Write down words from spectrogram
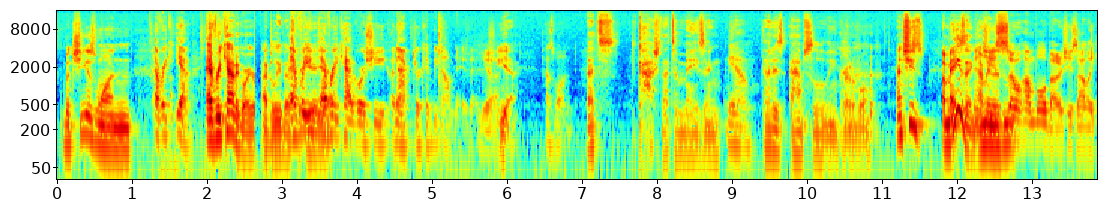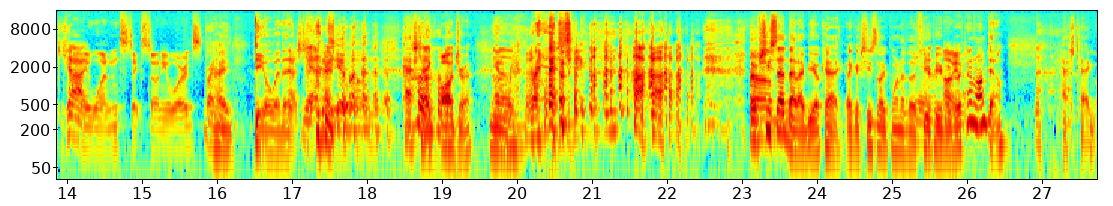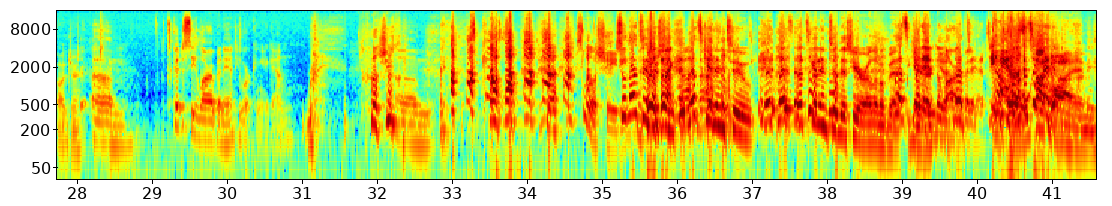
but she has won every yeah every category. I believe that's every yeah, yeah. every category she an actor can be nominated in. Yeah. She yeah. has won. That's gosh, that's amazing. Yeah. That is absolutely incredible, and she's amazing. And I mean, she's so humble about it. She's not like, yeah, I won six Tony Awards. Right. I deal with it. Hashtag Yeah. Hashtag Audra. You know, Um, right. Hashtag- though if she said that, I'd be okay. Like if she's like one of the few people, Oh, I'd be like, no, no, I'm down. Hashtag Audra. um, it's good to see Laura Benanti working again. Right. she's, Um, It's a little shady. so that's interesting. Let's get into let, let's let's get into this year a little bit. let's get here. into Yeah. Laura Let's- Benanti. Let's talk about hey,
